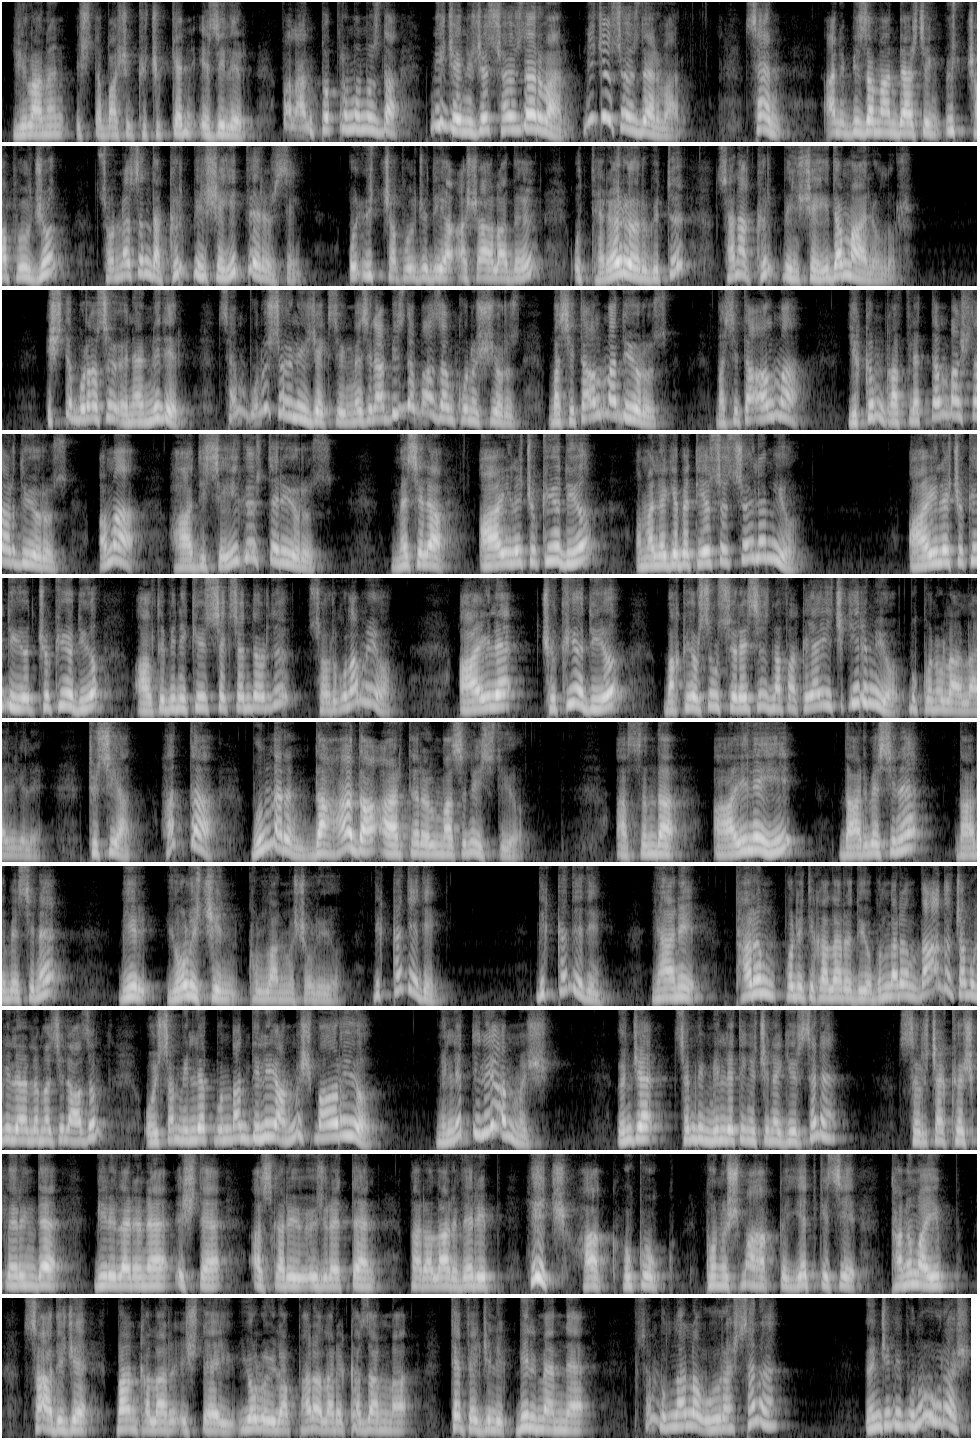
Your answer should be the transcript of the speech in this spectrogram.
yılanın işte başı küçükken ezilir falan toplumumuzda nice nice sözler var. Nice sözler var. Sen hani bir zaman dersin üç çapulcu sonrasında 40 bin şehit verirsin. O üç çapulcu diye aşağıladığın o terör örgütü sana 40 bin şehide mal olur. İşte burası önemlidir. Sen bunu söyleyeceksin. Mesela biz de bazen konuşuyoruz. Basite alma diyoruz. Basite alma. Yıkım gafletten başlar diyoruz. Ama hadiseyi gösteriyoruz. Mesela aile çöküyor diyor ama LGBT'ye söz söylemiyor. Aile çöküyor diyor, çöküyor diyor. 6284'ü sorgulamıyor. Aile çöküyor diyor. Bakıyorsun süresiz nafakaya hiç girmiyor bu konularla ilgili. TÜSİAD. Hatta bunların daha da artırılmasını istiyor. Aslında aileyi darbesine darbesine bir yol için kullanmış oluyor. Dikkat edin. Dikkat edin. Yani tarım politikaları diyor. Bunların daha da çabuk ilerlemesi lazım. Oysa millet bundan dili yanmış bağırıyor. Millet dili yanmış. Önce sen bir milletin içine girsene. Sırça köşklerinde birilerine işte asgari ücretten paralar verip hiç hak, hukuk, konuşma hakkı, yetkisi tanımayıp sadece bankalar işte yoluyla paraları kazanma, tefecilik bilmem ne. Sen bunlarla uğraşsana. Önce bir bunu uğraş.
